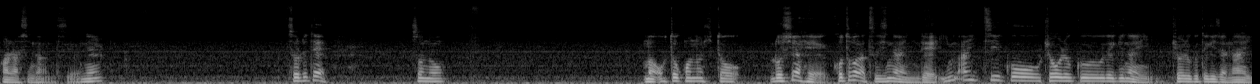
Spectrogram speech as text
話なんですよね。それでそのまあ男の人ロシア兵言葉が通じないんでいまいちこう協力できない協力的じゃない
